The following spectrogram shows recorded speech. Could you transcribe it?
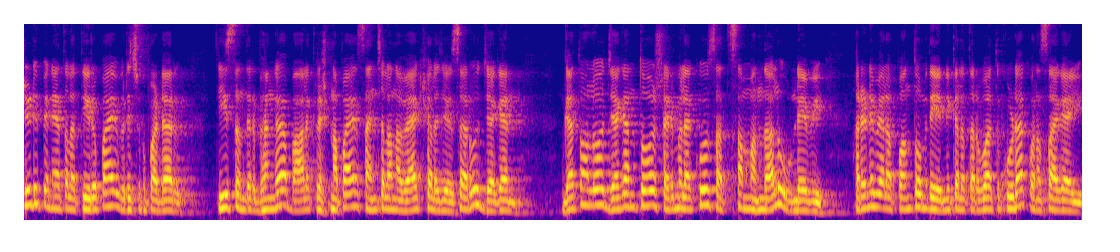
టీడీపీ నేతల తీరుపై విరుచుకుపడ్డారు. ఈ సందర్భంగా బాలకృష్ణపై సంచలన వ్యాఖ్యలు చేశారు జగన్. గతంలో జగన్తో షర్మిలకు సత్సంబంధాలు ఉండేవి. రెండు వేల పంతొమ్మిది ఎన్నికల తర్వాత కూడా కొనసాగాయి.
